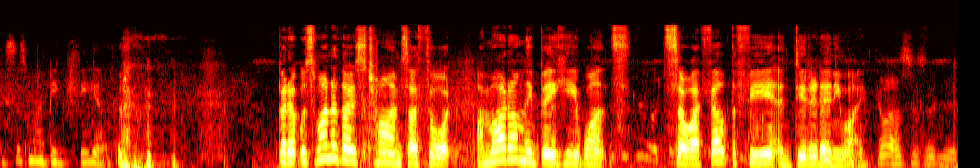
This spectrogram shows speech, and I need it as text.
this is my big fear. but it was one of those times I thought I might only be here once. So I felt the fear and did it anyway. Glasses in you.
